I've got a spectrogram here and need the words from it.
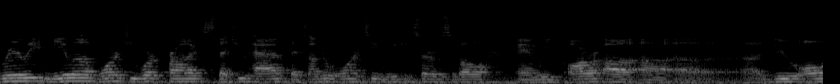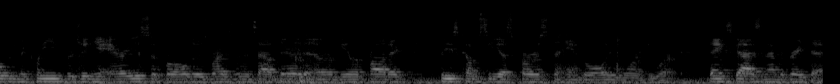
really Miele warranty work products that you have that's under warranty, we can service it all, and we are. Uh, uh, uh, do all the McLean, Virginia area. So for all those residents out there that own a Miele product, please come see us first to handle all your warranty work. Thanks, guys, and have a great day.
